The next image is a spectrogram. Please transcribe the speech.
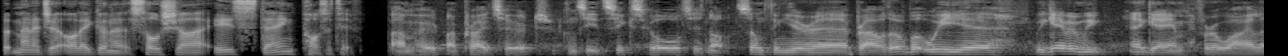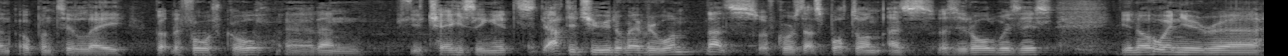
but manager Ole Gunnar Solskjaer is staying positive. I'm hurt. My pride's hurt. Concede six goals is not something you're uh, proud of, but we uh, we gave him a game for a while, and up until they got the fourth goal, uh, then if you're chasing it's the attitude of everyone that's of course that's spot on as as it always is. You know when you're uh,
